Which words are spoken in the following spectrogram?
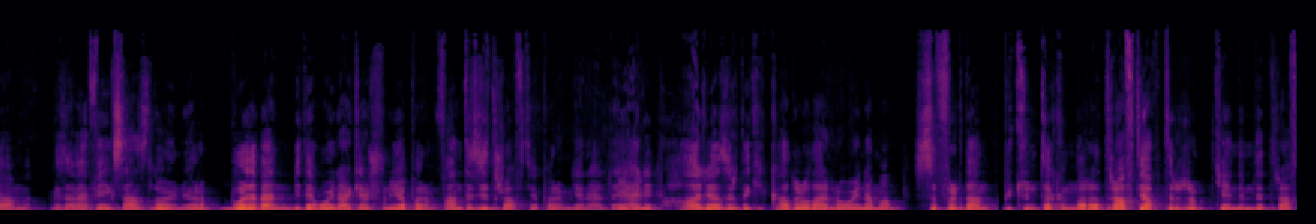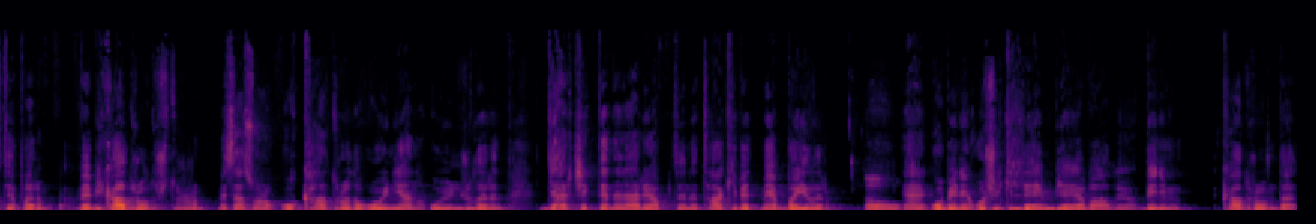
Tamam. mı? Mesela ben Phoenix Suns'la oynuyorum. Bu arada ben bir de oynarken şunu yaparım. Fantasy draft yaparım genelde. Yani hali hazırdaki kadrolarla oynamam. Sıfırdan bütün takımlara draft yaptırırım. Kendim de draft yaparım. Ve bir kadro oluştururum. Mesela sonra o kadroda oynayan oyuncuların gerçekte neler yaptığını takip etmeye bayılırım. Oo. Yani o beni o şekilde NBA'ye bağlıyor. Benim kadromda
